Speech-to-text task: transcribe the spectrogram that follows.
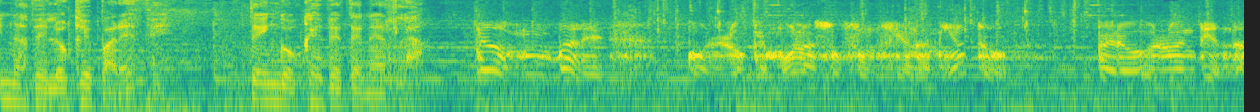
Dañina de lo que parece. Tengo que detenerla. No, vale, con lo que mola su funcionamiento, pero lo entiendo.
